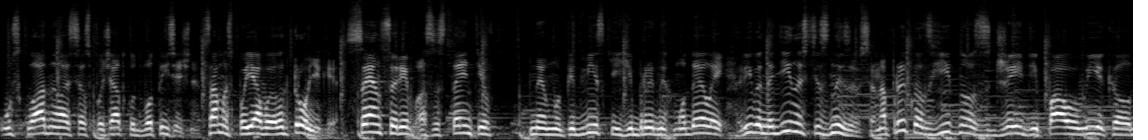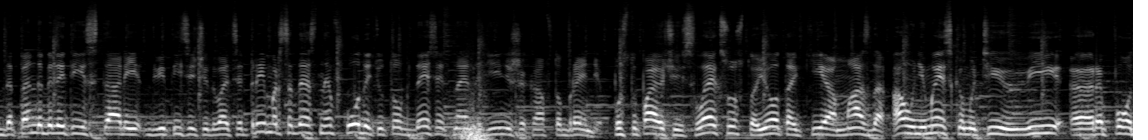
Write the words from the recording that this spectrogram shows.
ускладнилася з початку 2000-х. Саме з появою електроніки, сенсорів, асистентів, пневмопідвізки, гібридних моделей, рівень надійності знизився. Наприклад, згідно з JD Power Vehicle Dependability Study 2023, Mercedes не входить у топ 10 найнадійніших автобрендів, поступаючись Lexus, Toyota, Kia, Mazda. А у німецькому TUV е, Report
